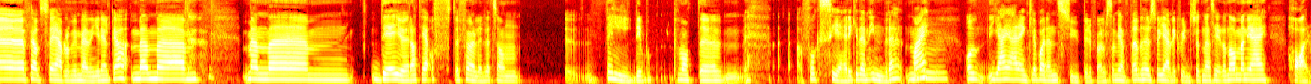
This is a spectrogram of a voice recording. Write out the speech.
eh, For jeg hadde så jævla mye meninger hele tida. Men, eh, men eh, det gjør at jeg ofte føler et sånn veldig på en måte Folk ser ikke den indre meg. Og jeg er egentlig bare en superfølsom jente. Det høres jo jævlig cringe ut når jeg sier det nå, men jeg har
